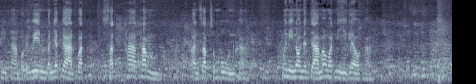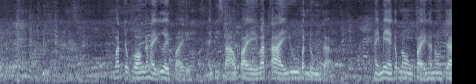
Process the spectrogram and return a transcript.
นี่ค่ะบริเวณบรรยากาศวัด สัทธาธรรมบ้านทรัพย์สมบูรณ์ค่ะ เมื่อนี้น้องจะจามาวัดนี้อีกแล้วค่ะ วัดเจ้าของก็ให้เอื้อยไป ให้พี่สาวไป วัดอายอยู่บันดุงกะให้แม่กับน้องไปค่ะน้องจา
